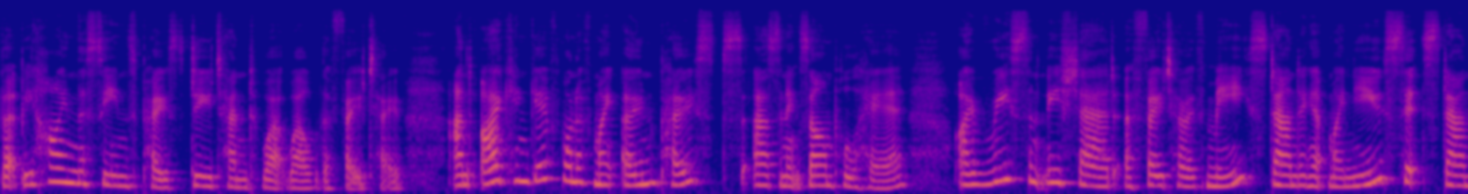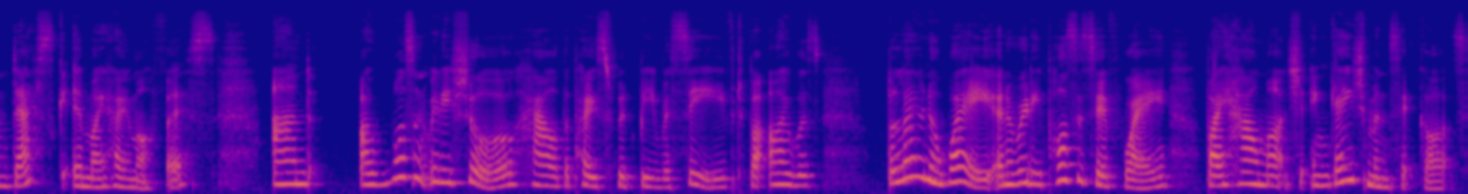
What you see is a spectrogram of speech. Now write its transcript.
but behind the scenes posts do tend to work well with a photo. And I can give one of my own posts as an example here. I recently shared a photo of me standing at my new sit stand desk in my home office, and I wasn't really sure how the post would be received, but I was blown away in a really positive way by how much engagement it got.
